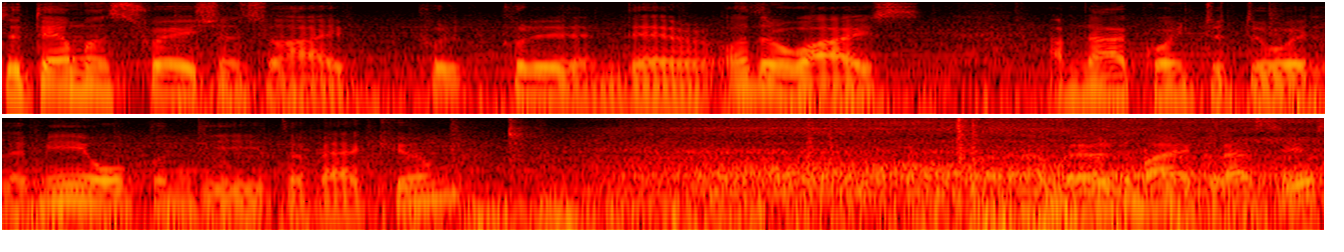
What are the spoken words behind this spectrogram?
the demonstration, so I put, put it in there. Otherwise, I'm not going to do it. Let me open the, the vacuum. I wear my glasses.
